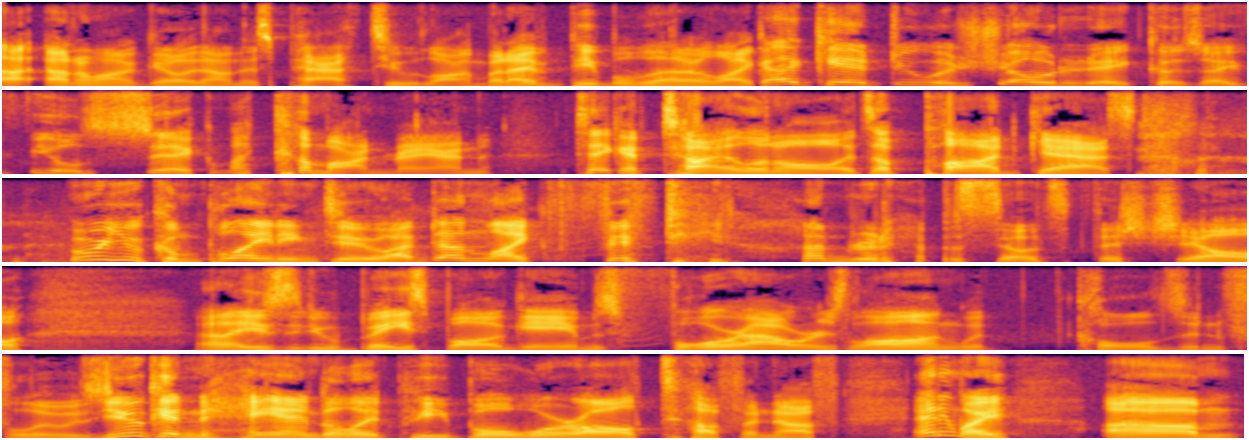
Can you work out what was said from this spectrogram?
I don't want to go down this path too long, but I have people that are like, "I can't do a show today cuz I feel sick." I'm like, "Come on, man. Take a Tylenol. It's a podcast." Who are you complaining to? I've done like 1500 episodes of this show. And I used to do baseball games 4 hours long with colds and flus. You can handle it, people. We're all tough enough. Anyway, um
